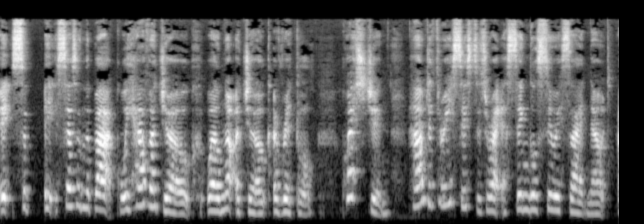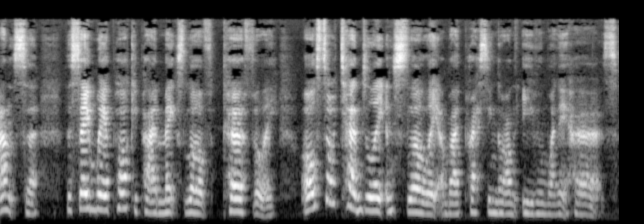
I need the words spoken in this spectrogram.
it's a, it says on the back, we have a joke. Well, not a joke, a riddle. Question, how do three sisters write a single suicide note? Answer, the same way a porcupine makes love, carefully, also tenderly and slowly and by pressing on even when it hurts.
